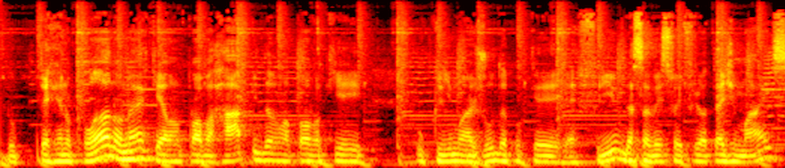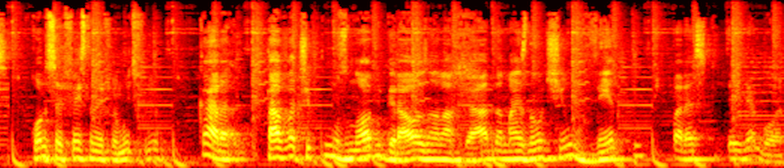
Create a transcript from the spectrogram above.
do terreno plano, né? Que é uma prova rápida, uma prova que o clima ajuda porque é frio, dessa vez foi frio até demais. Quando você fez também foi muito frio? Cara, tava tipo uns 9 graus na largada, mas não tinha um vento que parece que teve agora.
